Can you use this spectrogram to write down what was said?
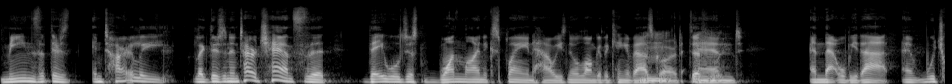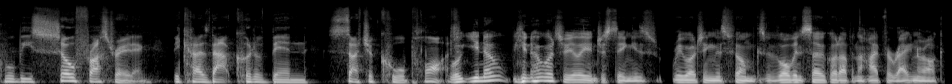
means that there's entirely like there's an entire chance that they will just one line explain how he's no longer the king of Asgard definitely. and and that will be that and which will be so frustrating because that could have been such a cool plot. Well, you know, you know what's really interesting is rewatching this film because we've all been so caught up in the hype for Ragnarok.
